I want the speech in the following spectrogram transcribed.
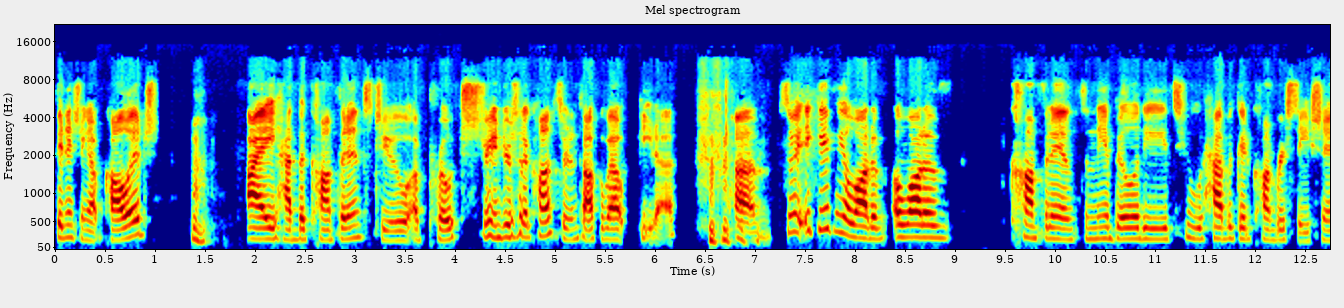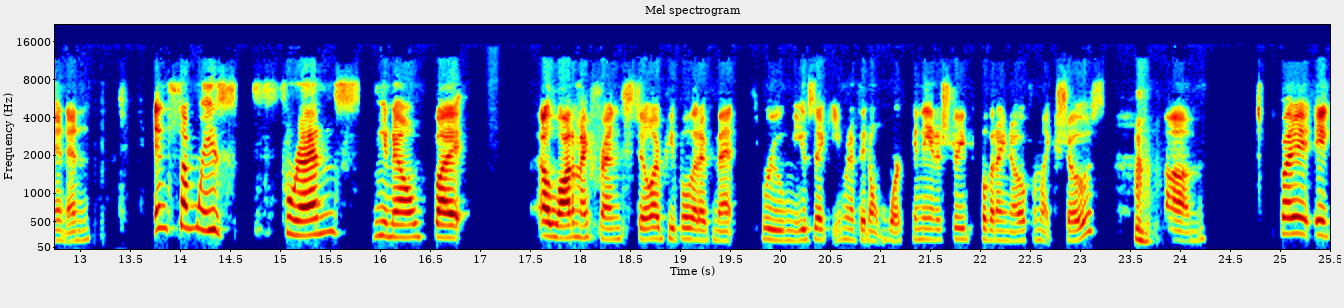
finishing up college, mm-hmm. I had the confidence to approach strangers at a concert and talk about PETA. um, so it gave me a lot of a lot of confidence and the ability to have a good conversation and in some ways friends, you know, but a lot of my friends still are people that I've met through music, even if they don't work in the industry, people that I know from like shows. Mm-hmm. Um, but it, it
